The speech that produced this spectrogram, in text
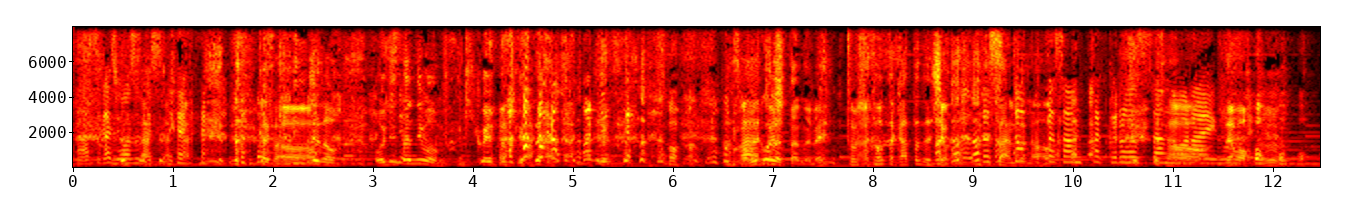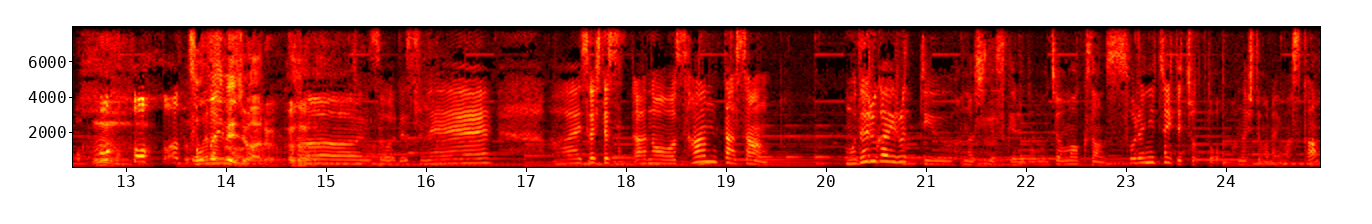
さすが上手ですね。なんか近所のおじさんにも聞こえますけどそういう声だったんだね年取った方でしょうか。私サンタの。取ったサンタクロースさんの笑い声。でも、ほうんほほってそんなイメージはあるうんそうですね。はい、そしてあのサンタさんモデルがいるっていう話ですけれども、じゃあマークさんそれについてちょっと話してもらえますか？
